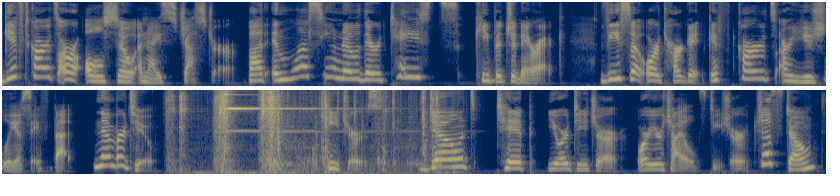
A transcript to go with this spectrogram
Gift cards are also a nice gesture, but unless you know their tastes, keep it generic. Visa or Target gift cards are usually a safe bet. Number two, teachers. Don't tip your teacher or your child's teacher. Just don't.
